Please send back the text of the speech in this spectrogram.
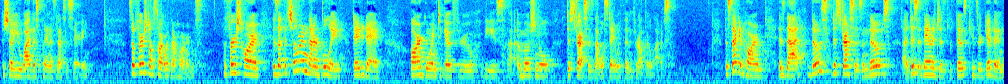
to show you why this plan is necessary. So, first, I'll start with our harms. The first harm is that the children that are bullied day to day are going to go through these uh, emotional distresses that will stay with them throughout their lives. The second harm is that those distresses and those uh, disadvantages that those kids are given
